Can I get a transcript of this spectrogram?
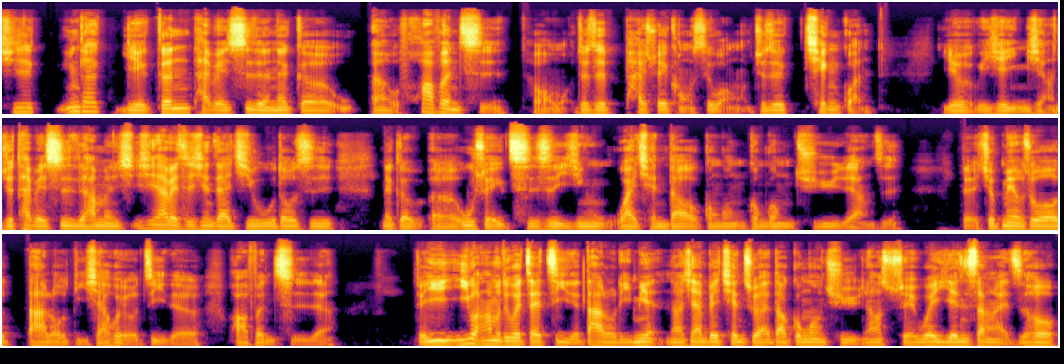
其实应该也跟台北市的那个呃化粪池哦，就是排水孔是往就是铅管。也有一些影响，就台北市他们台北市现在几乎都是那个呃污水池是已经外迁到公共公共区域这样子，对，就没有说大楼底下会有自己的化粪池这样。对，以以往他们都会在自己的大楼里面，然后现在被迁出来到公共区域，然后水位淹上来之后，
